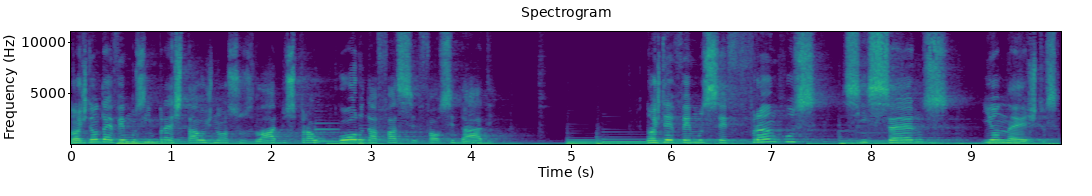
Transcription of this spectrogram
Nós não devemos emprestar os nossos lábios para o coro da falsidade. Nós devemos ser francos, sinceros e honestos,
